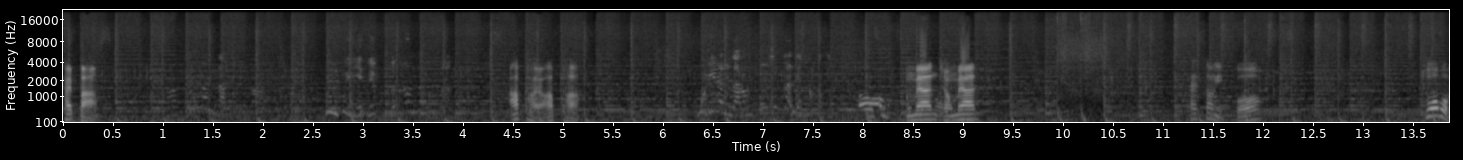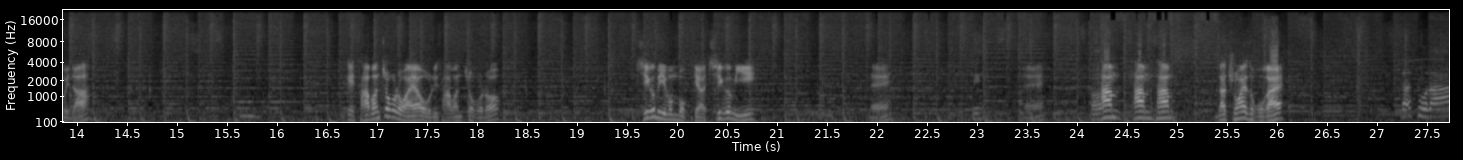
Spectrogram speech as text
팔빵 아, 끝난다. 얘네 끝난다. 아파요 아파. 정면 정면 활성 있고 투어법이다 오케이 4번 쪽으로 와요 우리 4번 쪽으로 지금 2번 볼게요 지금 2 네. 네. 3 3 3 나 중앙에서 고갈 나 돌아.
